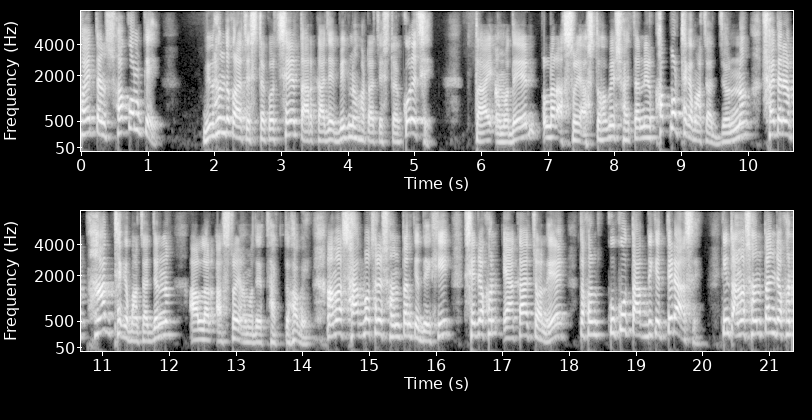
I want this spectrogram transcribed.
শয়তান সকলকে বিভ্রান্ত করার চেষ্টা করছে, তার কাজে বিঘ্ন ঘটার চেষ্টা করেছে। তাই আমাদের আল্লাহর আশ্রয়ে আসতে হবে শয়তানের খপ্পর থেকে বাঁচার জন্য, শয়তানের ফাঁদ থেকে বাঁচার জন্য আল্লাহর আশ্রয় আমাদের থাকতে হবে। আমার সাত বছরের সন্তানকে দেখি, সে যখন একা চলে, তখন কুকুর তার দিকে তেড়ে আসে। কিন্তু আমার সন্তান যখন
